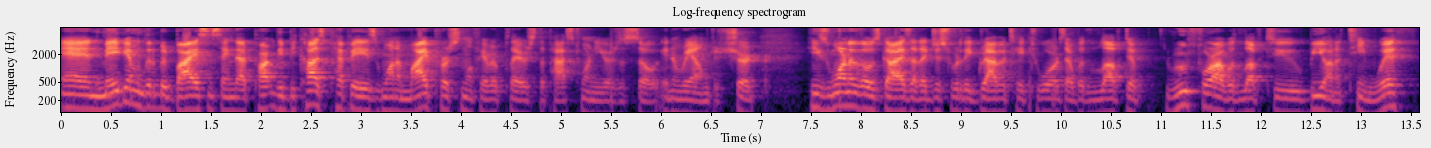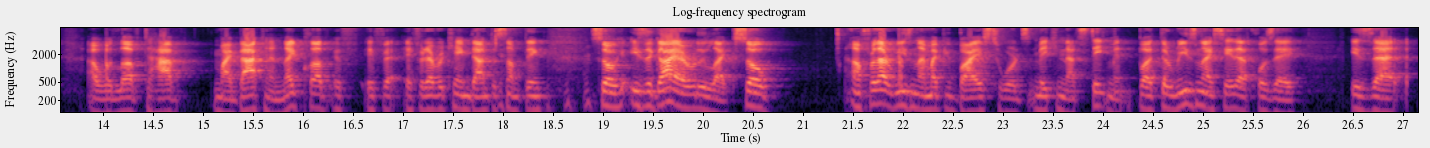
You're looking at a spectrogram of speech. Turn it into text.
And maybe I'm a little bit biased in saying that partly because Pepe is one of my personal favorite players the past 20 years or so in a Real Madrid shirt. He's one of those guys that I just really gravitate towards. I would love to root for. I would love to be on a team with. I would love to have my back in a nightclub if if if it ever came down to something. so he's a guy I really like. So uh, for that reason, I might be biased towards making that statement. But the reason I say that, Jose, is that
